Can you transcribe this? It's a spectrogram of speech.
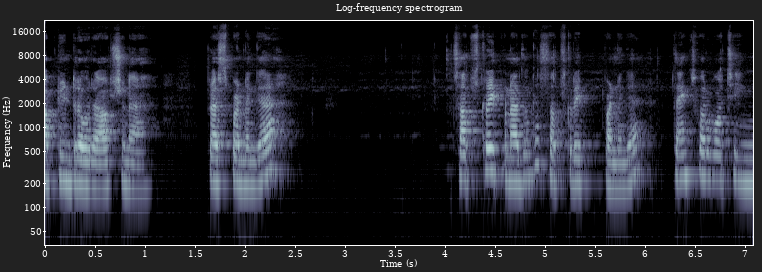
அப்படின்ற ஒரு ஆப்ஷனை ப்ரெஸ் பண்ணுங்கள் சப்ஸ்கிரைப் பண்ணாதவங்க சப்ஸ்கிரைப் பண்ணுங்கள் தேங்க்ஸ் ஃபார் வாட்சிங்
